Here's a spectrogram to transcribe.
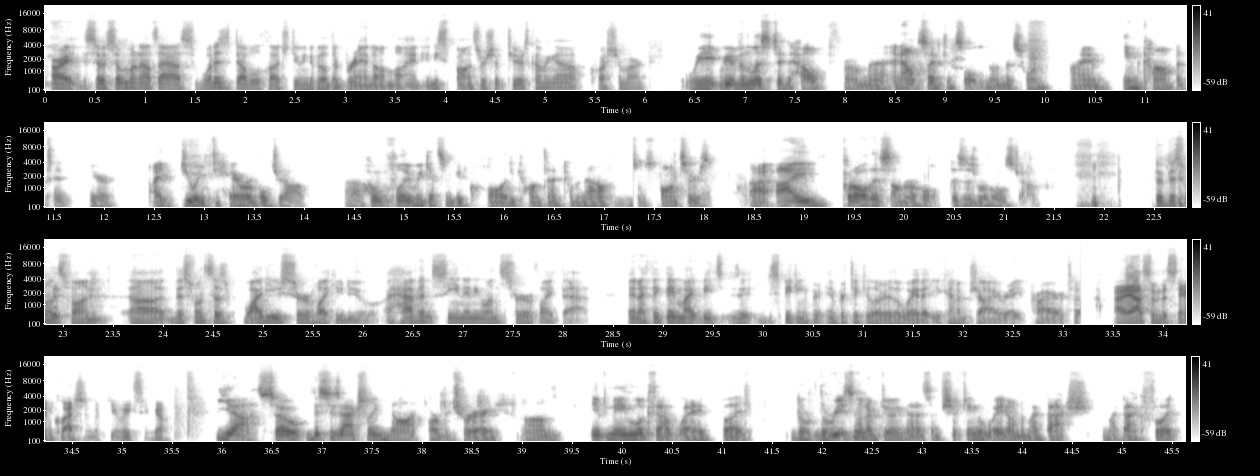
All right. So someone else asked, what is Double Clutch doing to build their brand online? Any sponsorship tiers coming out? Question mark. We we have enlisted help from uh, an outside consultant on this one. I am incompetent here. I do a terrible job. Uh, hopefully, we get some good quality content coming out and some sponsors. I I put all this on Rahul. This is Rahul's job. So this one's fun. Uh, this one says, "Why do you serve like you do?" I haven't seen anyone serve like that, and I think they might be speaking in particular the way that you kind of gyrate prior to. I asked him the same question a few weeks ago. Yeah, so this is actually not arbitrary. Um, it may look that way, but the, the reason that I'm doing that is I'm shifting the weight onto my back sh- my back foot,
